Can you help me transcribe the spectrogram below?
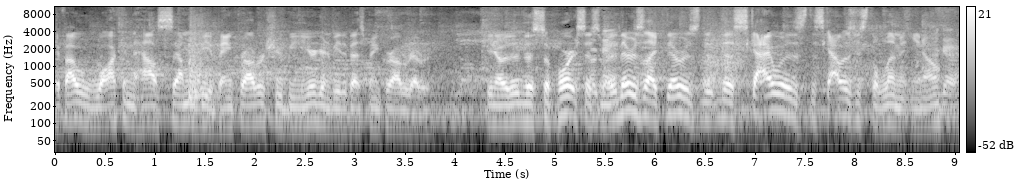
if I would walk in the house, say I'm gonna be a bank robber, she would be, you're gonna be the best bank robber ever. You know, the, the support system. Okay. There was like, there was the, the sky was the sky was just the limit. You know, Okay.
